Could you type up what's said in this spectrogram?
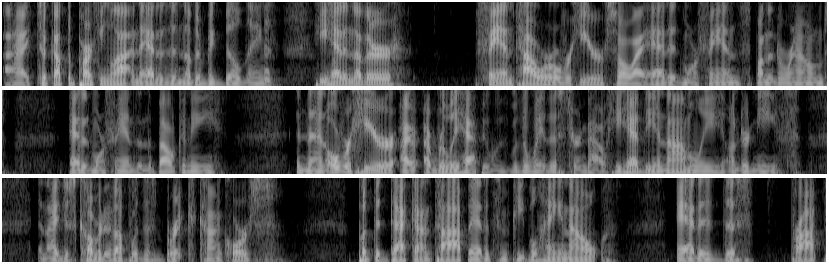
I took out the parking lot and added another big building. he had another fan tower over here, so I added more fans, spun it around, added more fans in the balcony. And then over here, I, am really happy with, with the way this turned out. He had the anomaly underneath, and I just covered it up with this brick concourse put the deck on top, added some people hanging out, added this prop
